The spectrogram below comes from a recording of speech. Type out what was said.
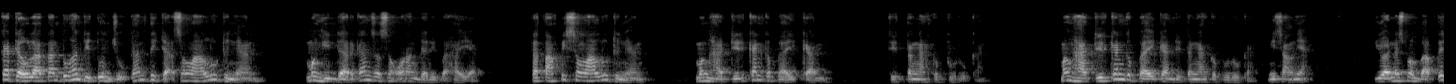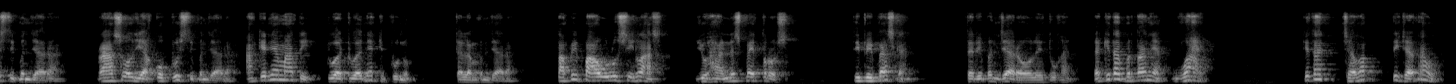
Kedaulatan Tuhan ditunjukkan tidak selalu dengan menghindarkan seseorang dari bahaya, tetapi selalu dengan menghadirkan kebaikan di tengah keburukan. Menghadirkan kebaikan di tengah keburukan. Misalnya, Yohanes Pembaptis di penjara, Rasul Yakobus di penjara, akhirnya mati, dua-duanya dibunuh dalam penjara. Tapi Paulus Silas, Yohanes Petrus dibebaskan dari penjara oleh Tuhan. Nah kita bertanya, why? Kita jawab tidak tahu.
